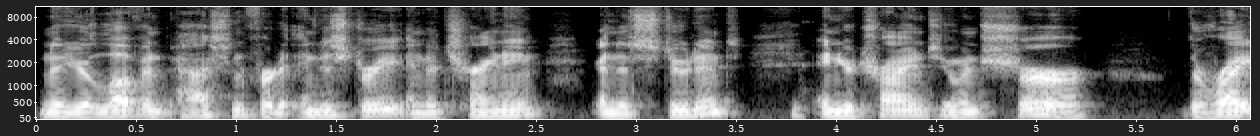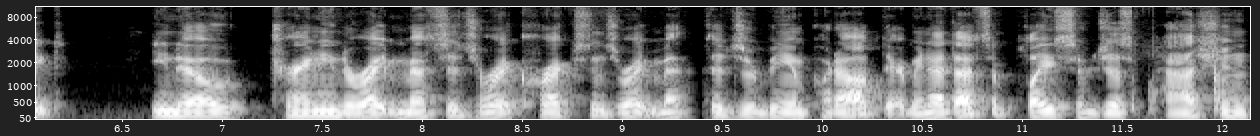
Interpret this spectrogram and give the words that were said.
You know, your love and passion for the industry and the training and the student, and you're trying to ensure the right, you know, training, the right message, the right corrections, the right methods are being put out there. I mean, that, that's a place of just passion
